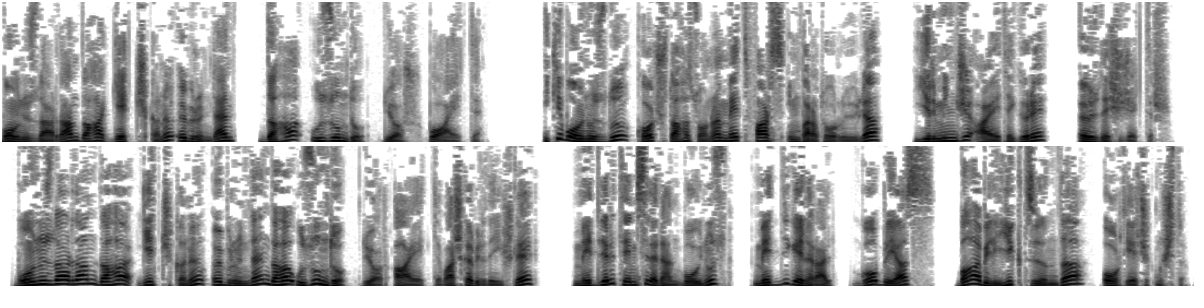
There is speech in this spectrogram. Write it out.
Boynuzlardan daha geç çıkanı öbüründen daha uzundu diyor bu ayette. İki boynuzlu koç daha sonra Med-Fars İmparatorluğu'yla 20. ayete göre özdeşecektir. Boynuzlardan daha geç çıkanı öbüründen daha uzundu diyor ayette. Başka bir deyişle Medleri temsil eden boynuz Meddi General Gobrias Babil'i yıktığında ortaya çıkmıştı.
